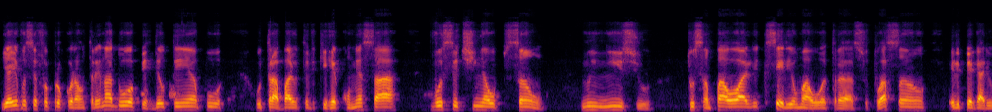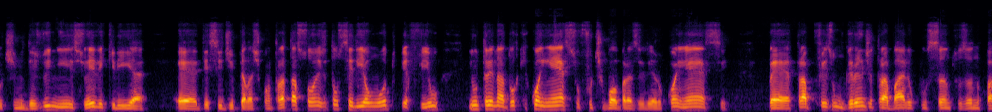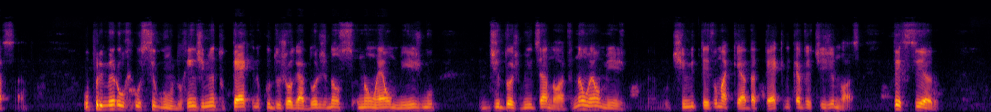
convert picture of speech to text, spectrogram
E aí você foi procurar um treinador, perdeu tempo, o trabalho teve que recomeçar. Você tinha a opção no início do Sampaoli, que seria uma outra situação. Ele pegaria o time desde o início, ele queria é, decidir pelas contratações, então seria um outro perfil e um treinador que conhece o futebol brasileiro, conhece, é, fez um grande trabalho com o Santos ano passado. O primeiro, o segundo, o rendimento técnico dos jogadores não, não é o mesmo de 2019, não é o mesmo. O time teve uma queda técnica vertiginosa. Terceiro,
